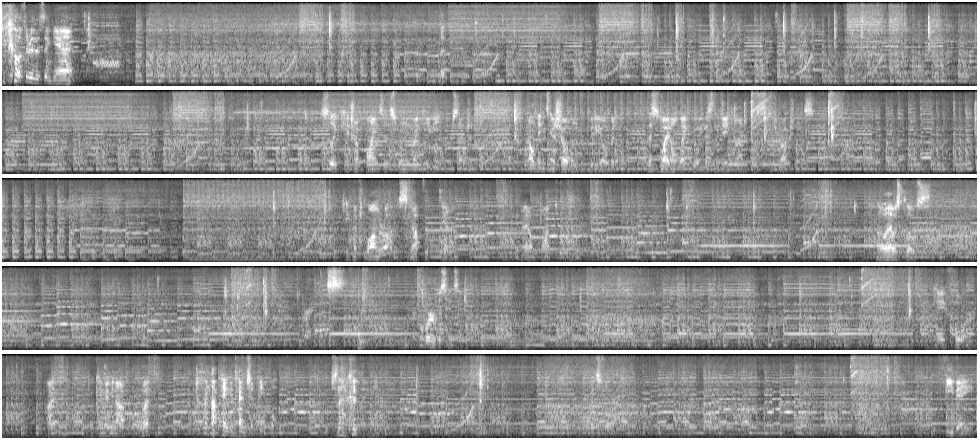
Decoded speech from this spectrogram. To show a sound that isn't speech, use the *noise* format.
to go through this again. Silly kitchen appliances ruining my TV reception. I don't think it's going to show up on the video, but this is why I don't like doing this in the daytime, those interruptions. Take much longer, I'll have to stop for dinner. And I don't want to. Oh, that was close. Okay, four. I'm... Okay, maybe not four. What? *laughs* I'm not paying attention, people. Which is not a good thing here. That's four. Phoebe.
